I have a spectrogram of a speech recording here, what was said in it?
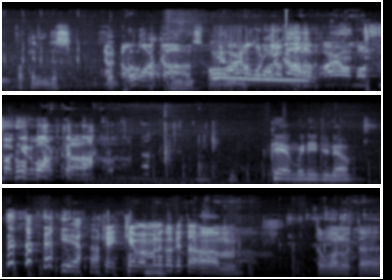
in. Fucking just. Now don't walk off. Oh, I don't almost walk walked off. off. I almost fucking walked off. Kim, we need you now. yeah. Okay, Kim, I'm gonna go get the um, the one with the.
